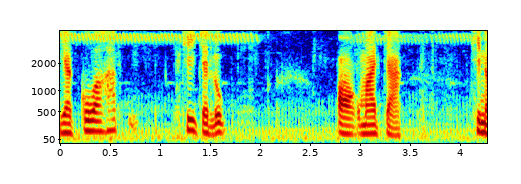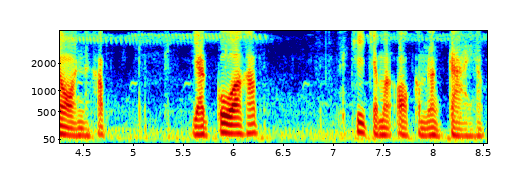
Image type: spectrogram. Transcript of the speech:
อย่ากลัวครับ ที่จะลุกออกมาจากที่นอนนะครับ อย่ากลัวครับ ที่จะมาออกกำลังกายครับ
